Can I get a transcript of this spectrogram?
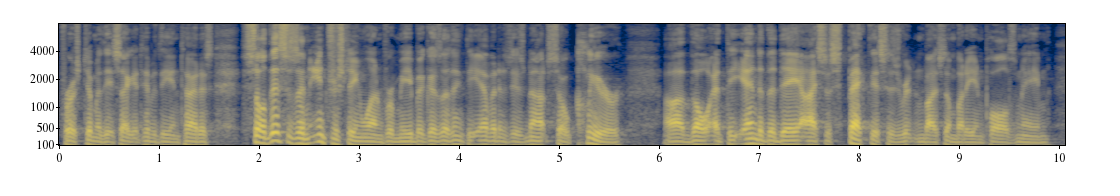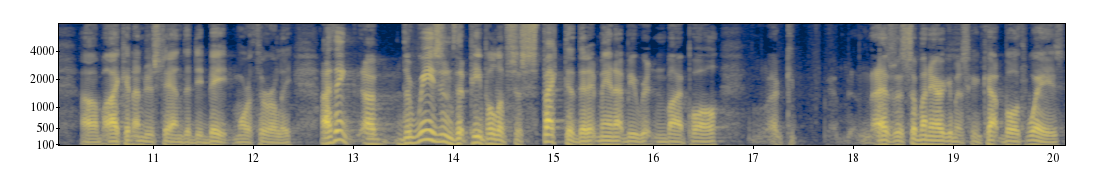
First Timothy, Second Timothy, and Titus. So this is an interesting one for me because I think the evidence is not so clear. Uh, though at the end of the day, I suspect this is written by somebody in Paul's name. Um, I can understand the debate more thoroughly. I think uh, the reasons that people have suspected that it may not be written by Paul, uh, as with so many arguments, can cut both ways.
